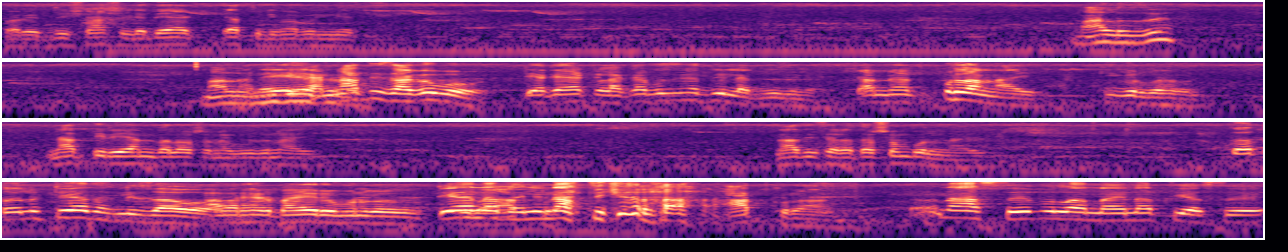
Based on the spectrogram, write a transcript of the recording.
পরে দুইশো আশি টাকা দিয়ে এক- মার্বেল নিয়ে মালু যে? মালু মানে নাতি জাগবো টাকা এক লাখ বুঝি না দুই লাখ বুঝি না। কারণ পোলা নাই কি করব এখন? নাতি অসনে বুঝো নাই। নাতি ছাড়া তো সম্বল নাই। কত হলো টিয়া থাকলে যাও। আবার হের বাইরে মনে করো টিয়া না থাকলে নাতি খারা। হাত খোরা। না আছে পোলা নাই নাতি আছে।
